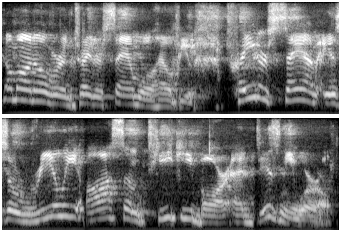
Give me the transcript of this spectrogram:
Come on over and Trader Sam will help you. Trader Sam is a really awesome tiki bar at Disney World.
